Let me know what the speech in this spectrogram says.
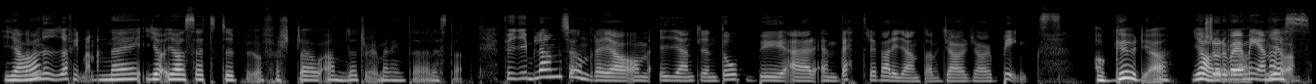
ja. De nya filmerna? Nej, jag, jag har sett typ första och andra tror jag, men inte resten. För ibland så undrar jag om egentligen Dobby är en bättre variant av Jar Jar Binks. Åh gud ja. ja. Förstår du vad jag ja. menar då? yes.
